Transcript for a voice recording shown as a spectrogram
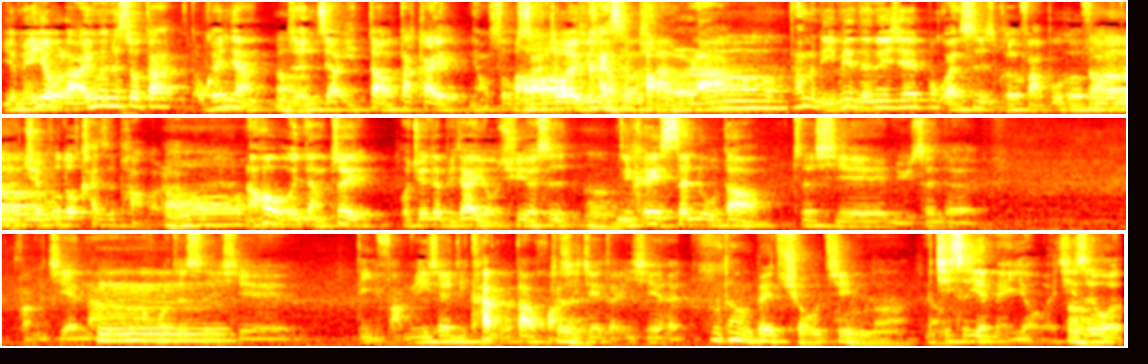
也没有啦，因为那时候大，我跟你讲，嗯、人只要一到，大概鸟兽散就会开始跑了啦。哦、他们里面的那些不管是合法不合法的，哦、全部都开始跑了。哦。然后我跟你讲，最我觉得比较有趣的是，嗯、你可以深入到这些女生的房间啊，嗯、或者是一些地方，一些你看不到华西街的一些很。那他们被囚禁吗？其实也没有诶、欸，其实我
